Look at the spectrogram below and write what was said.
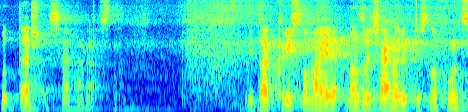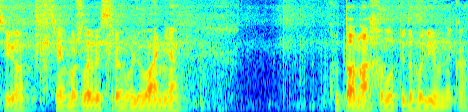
Тут теж усе гаразд. І так, крісло має надзвичайно рідкісну функцію. Це є можливість регулювання кута нахилу підголівника.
